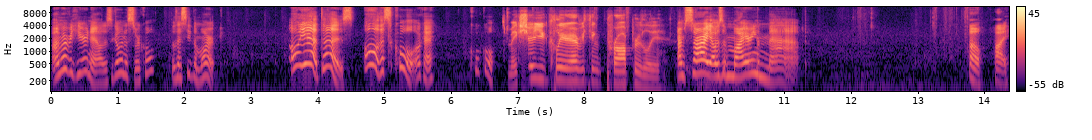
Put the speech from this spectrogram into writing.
I'm over here now. Does it go in a circle? Does I see the mark? Oh yeah, it does. Oh, that's cool. Okay, cool, cool. Make sure you clear everything properly. I'm sorry. I was admiring the map. Oh, hi.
